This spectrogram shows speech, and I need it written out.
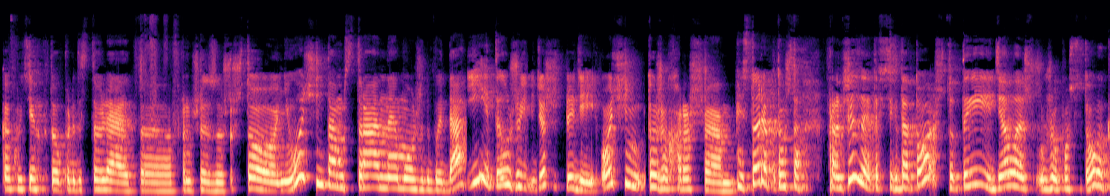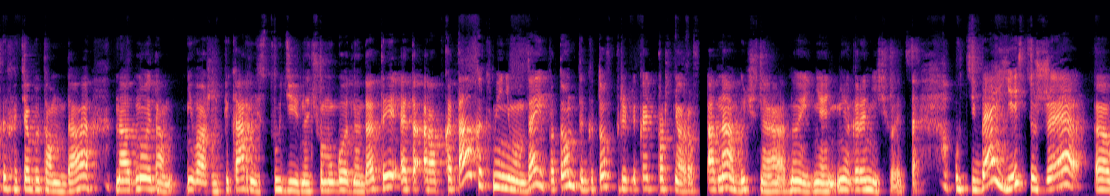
как у тех, кто предоставляет э, франшизу, что не очень там странное может быть, да, и ты уже идешь от людей. Очень тоже хорошая история, потому что франшиза — это всегда то, что ты делаешь уже после того, как ты хотя бы там, да, на одной там, неважно, пекарне, студии, на чем угодно, да, ты это обкатал как минимум, да, и потом ты готов привлекать партнеров. Одна обычно одной не, не ограничивается. У тебя есть уже э,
